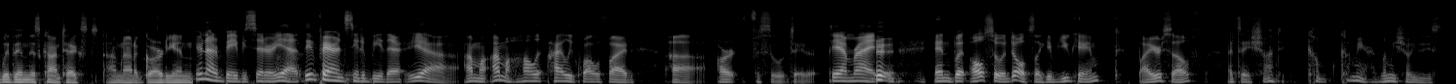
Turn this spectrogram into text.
within this context. I'm not a guardian. You're not a babysitter. Yeah, the parents need to be there. Yeah, I'm a, I'm a highly, highly qualified uh, art facilitator, Damn right. and but also adults. Like if you came by yourself, I'd say Shanti, come come here. Let me show you these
